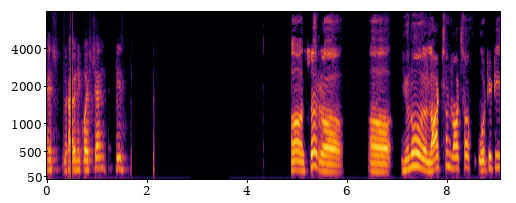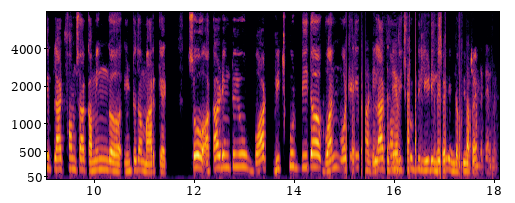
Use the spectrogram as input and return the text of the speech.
Yes, you have any question? Please Uh, sir, uh, uh, you know, lots and lots of OTT platforms are coming uh, into the market. So, according to you, what which could be the one OTT platform which could be leading, sir, in the future? entertainment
